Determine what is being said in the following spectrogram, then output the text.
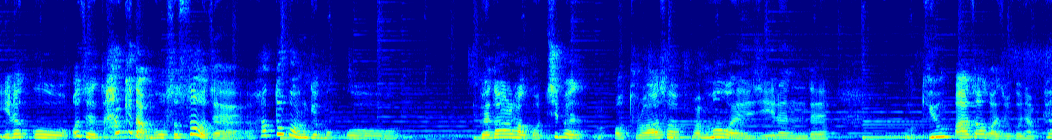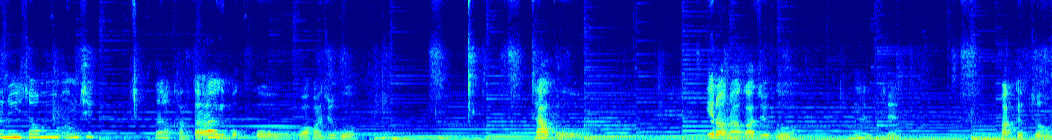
일했고 어제 한 끼도 안 먹었었어 어제. 핫도그 한 개 먹고 배달하고 집에 어, 들어와서 밥 먹어야지 이랬는데 뭐 기운 빠져가지고 그냥 편의점 음식 그냥 간단하게 먹고 와가지고 자고 일어나가지고 이제 밖에 좀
